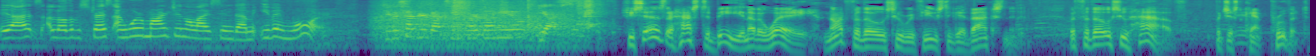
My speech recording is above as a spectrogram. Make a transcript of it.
It adds a lot of stress, and we're marginalizing them even more. Do you guys have your vaccine cards on you? Yes. She says there has to be another way, not for those who refuse to get vaccinated, but for those who have, but just can't prove it.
